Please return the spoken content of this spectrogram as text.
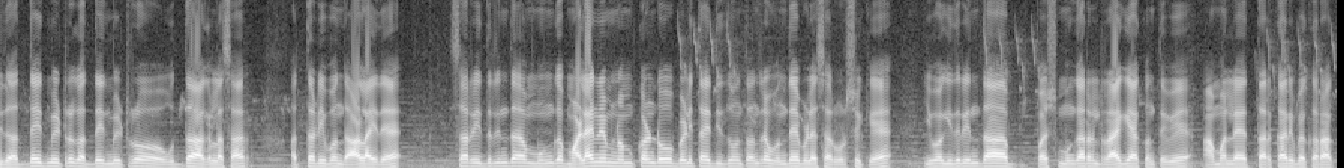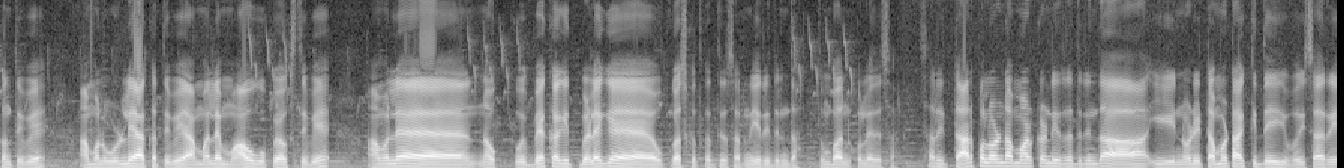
ಇದು ಹದಿನೈದು ಮೀಟ್ರಿಗೆ ಹದಿನೈದು ಮೀಟ್ರು ಉದ್ದ ಆಗಲ್ಲ ಸರ್. ಹತ್ತಡಿ ಬಂದು ಆಳ ಇದೆ. ಸರ್, ಇದರಿಂದ ಮುಂಗ ಮಳೆನೇ ನಂಬ್ಕೊಂಡು ಬೆಳೀತಾ ಇದ್ದಿದ್ದು ಅಂತಂದರೆ ಒಂದೇ ಬೆಳೆ ಸರ್ ವರ್ಷಕ್ಕೆ. ಇವಾಗ ಇದರಿಂದ ಫಸ್ಟ್ ಮುಂಗಾರಲ್ಲಿ ರಾಗಿ ಹಾಕೊತೀವಿ, ಆಮೇಲೆ ತರಕಾರಿ ಬೇಕಾದ್ರೆ ಹಾಕೊತೀವಿ. ಆಮೇಲೆ ಉಳ್ಳಿ ಹಾಕತ್ತೀವಿ, ಆಮೇಲೆ ಮಾವು ಉಪಯೋಗಿಸ್ತೀವಿ, ಆಮೇಲೆ ನಾವು ಬೇಕಾಗಿತ್ತು ಬೆಳೆಗೆ ಉಪಯೋಗಿಸ್ಕೊತ್ಕೊತೀವಿ ಸರ್ ನೀರು ಇದರಿಂದ. ತುಂಬ ಅನುಕೂಲ ಇದೆ ಸರ್. ಸರ್, ಈ ಟಾರ್ಪಲ್ ಹೊಂಡ ಮಾಡ್ಕೊಂಡಿರೋದ್ರಿಂದ ಈ ನೋಡಿ ಟೊಮೊಟೊ ಹಾಕಿದ್ದೆ ಈ ಸಾರಿ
